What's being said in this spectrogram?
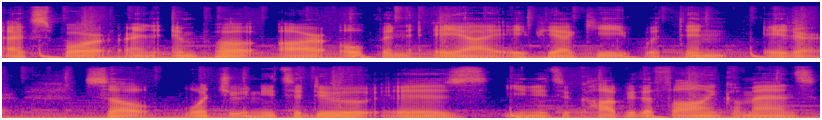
export and input our OpenAI API key within Aider. So what you need to do is you need to copy the following commands.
